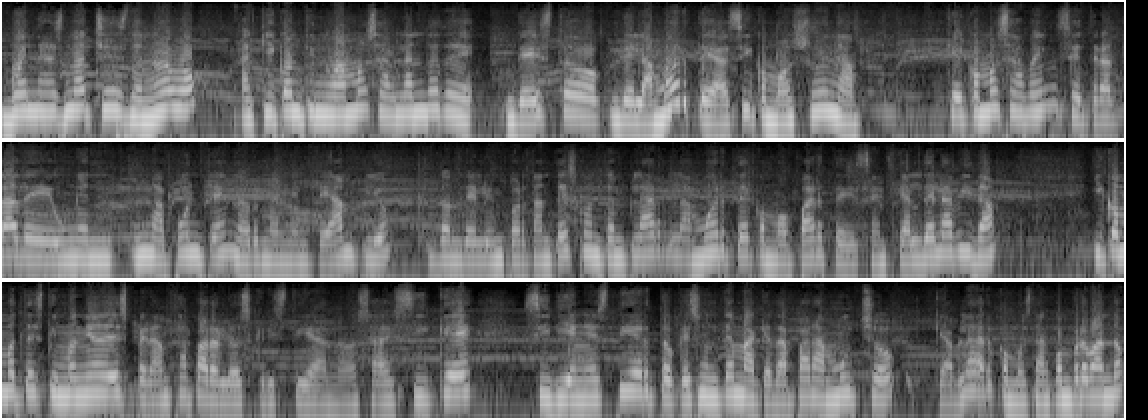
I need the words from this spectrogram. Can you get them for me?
Buenas noches de nuevo. Aquí continuamos hablando de, de esto, de la muerte, así como suena. Que como saben, se trata de un, un apunte enormemente amplio, donde lo importante es contemplar la muerte como parte esencial de la vida y como testimonio de esperanza para los cristianos. Así que, si bien es cierto que es un tema que da para mucho que hablar, como están comprobando,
